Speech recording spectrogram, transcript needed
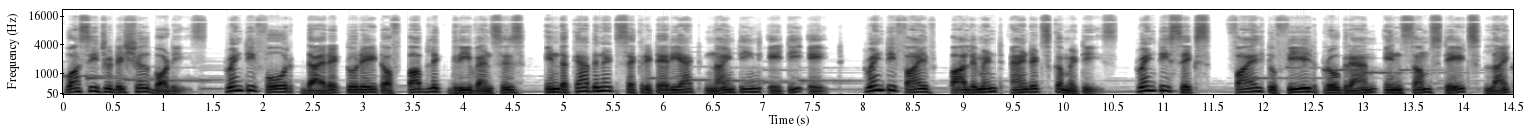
quasi-judicial bodies. 24 Directorate of Public Grievances in the Cabinet Secretariat 1988. 25 Parliament and its committees. 26 File to Field program in some states like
